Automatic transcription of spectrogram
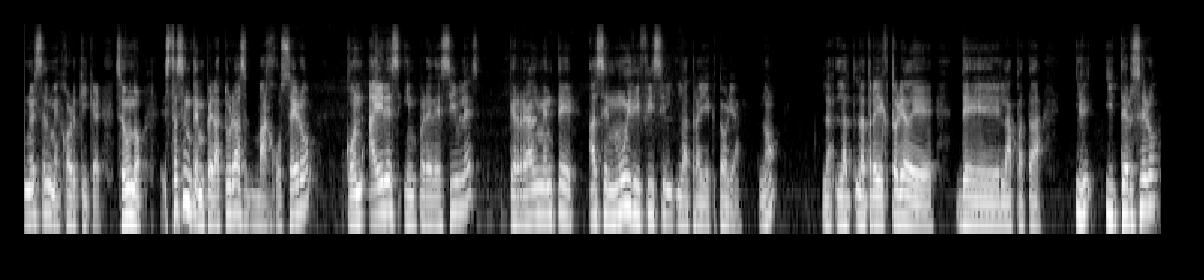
no es el mejor kicker. Segundo, estás en temperaturas bajo cero, con aires impredecibles que realmente hacen muy difícil la trayectoria. ¿No? La, trayectoria de, la patada. Y, tercero,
